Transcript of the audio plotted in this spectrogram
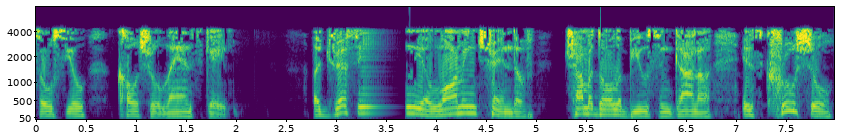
socio-cultural landscape. Addressing the alarming trend of tramadol abuse in Ghana is crucial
